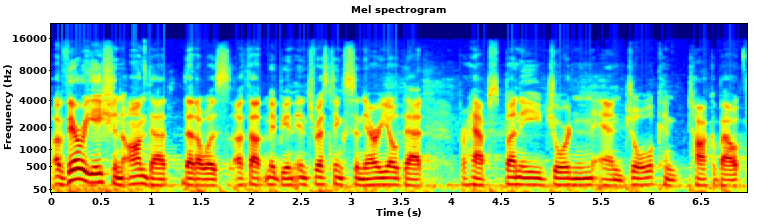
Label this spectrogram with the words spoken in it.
a variation on that that I was I thought maybe an interesting scenario that perhaps Bunny, Jordan, and Joel can talk about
